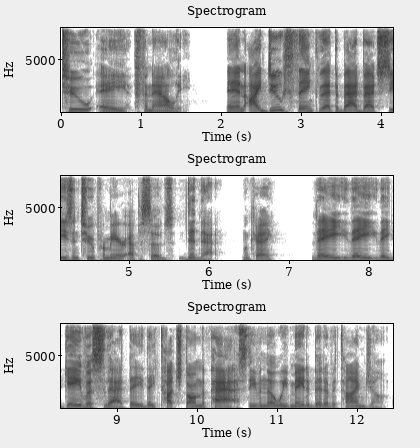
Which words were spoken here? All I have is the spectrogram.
to a finale. And I do think that the Bad Batch season 2 premiere episodes did that, okay? They they they gave us that. They they touched on the past even though we've made a bit of a time jump.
